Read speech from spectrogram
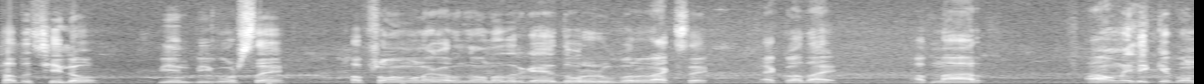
সাথে ছিল বিএনপি করছে সবসময় মনে করেন যে ওনাদেরকে দৌড়ের উপরে রাখছে। এক কথায় আপনার আওয়ামী লীগকে কোন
